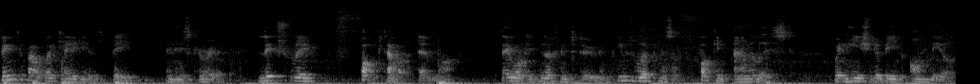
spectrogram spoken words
Think about where Cadian's been in his career. Literally fucked out of Denmark. They wanted nothing to do with him. He was working as a fucking analyst when he should have been on the up.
